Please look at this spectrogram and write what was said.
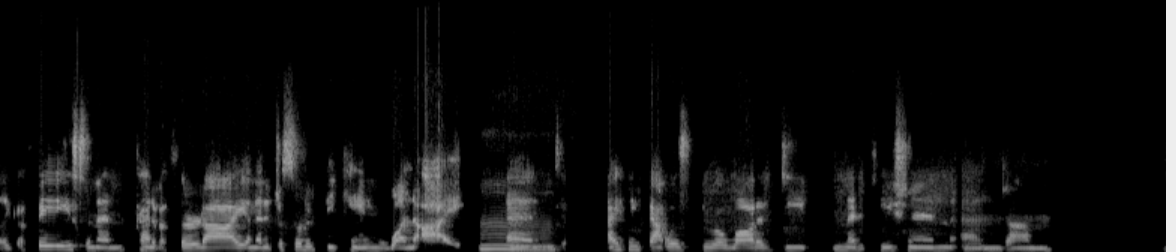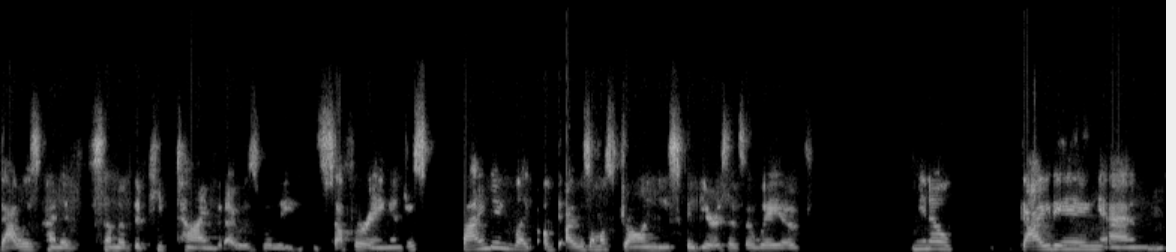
like a face and then kind of a third eye, and then it just sort of became one eye. Mm. And I think that was through a lot of deep meditation and um, that was kind of some of the peak time that I was really suffering and just finding like I was almost drawing these figures as a way of, you know, guiding and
